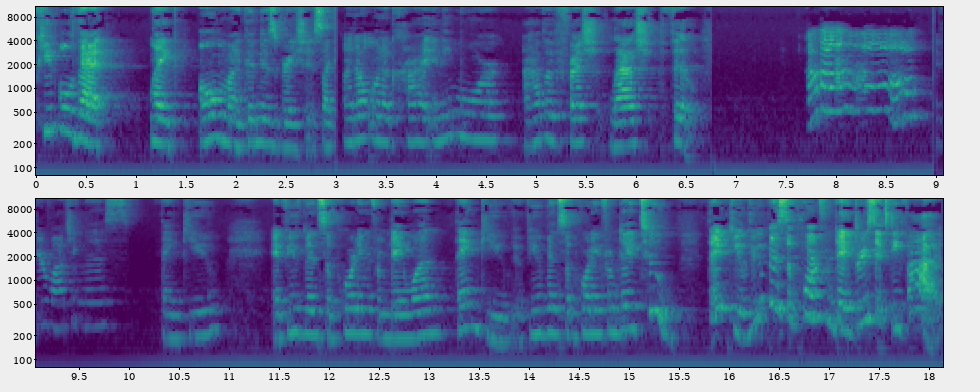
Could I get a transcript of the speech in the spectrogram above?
people that like, oh my goodness gracious. Like, I don't want to cry anymore. I have a fresh lash fill. Ah! If you're watching this, thank you. If you've been supporting from day one, thank you. If you've been supporting from day two, thank you. If you've been supporting from day 365,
